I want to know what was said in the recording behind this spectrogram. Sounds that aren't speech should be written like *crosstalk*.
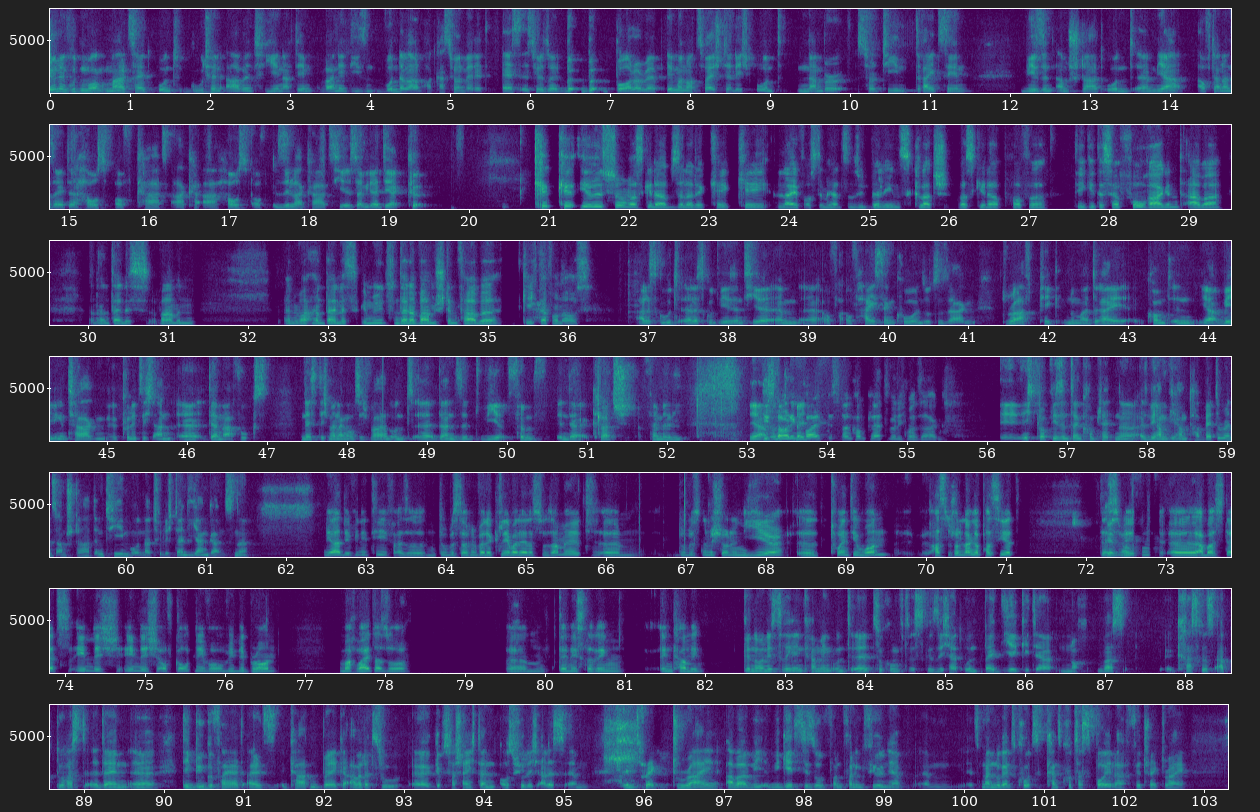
Schönen guten Morgen, Mahlzeit und guten Abend, je nachdem, wann ihr diesen wunderbaren Podcast hören werdet. Es ist wieder so -B Baller Rap, immer noch zweistellig und Number 13, 13. Wir sind am Start und ähm, ja, auf der anderen Seite House of Cards, aka House of Zilla Cards. Hier ist er wieder, der K. K, K ihr wisst schon, was geht ab. Zilla, der KK, live aus dem Herzen Südberlins. Klatsch, was geht ab? Hoffe, dir geht es hervorragend, aber anhand deines warmen, anhand deines Gemüts und deiner warmen Stimmfarbe gehe ich davon aus. Alles gut, alles gut. Wir sind hier ähm, äh, auf, auf heißen Kohlen sozusagen. Draft Pick Nummer 3 kommt in ja, wenigen Tagen, äh, kündigt sich an. Äh, der Nachwuchs lässt nicht mehr lange auf sich warten und äh, dann sind wir fünf in der Clutch Family. Ja, Die Starting Five ist dann komplett, würde ich mal sagen. Ich glaube, wir sind dann komplett, ne? Also wir haben, wir haben ein paar Veterans am Start im Team und natürlich dann die Young Guns, ne? Ja, definitiv. Also du bist auf jeden Fall der Kleber, der das zusammenhält. Ähm, du bist nämlich schon in Year äh, 21. Hast du schon lange passiert. Deswegen, genau. äh, aber Stats ähnlich, ähnlich auf Goat-Niveau wie LeBron. Mach weiter so. Ähm, der nächste Ring incoming. Genau, nächste Ring incoming und äh, Zukunft ist gesichert. Und bei dir geht ja noch was äh, krasseres ab. Du hast äh, dein äh, Debüt gefeiert als Kartenbreaker, aber dazu äh, gibt es wahrscheinlich dann ausführlich alles ähm, im Track Dry. Aber wie, wie es dir so von, von den Gefühlen her? Ähm, jetzt mal nur ganz kurz, ganz kurzer Spoiler für Track Dry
